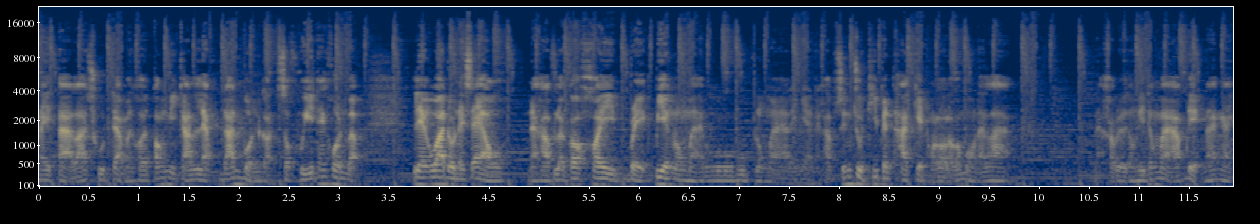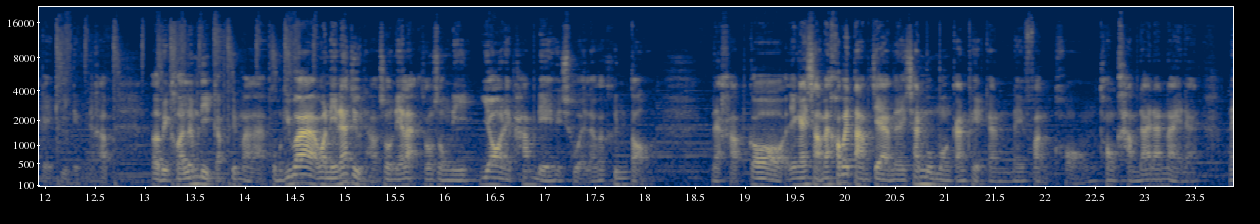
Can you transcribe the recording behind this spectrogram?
ในแต่ละชุดอะมันควรต้องมีการแลบด้านบนก่อนสควีตให้คนแบบเรียกว่าโดน SL นะครับแล้วก็ค่อยเบรกเบี้ยงลงมาปุ๊บลงมาอะไรเงี้ยนะครับซึ่งจุดที่เป็นทาร์เก็ตของเราเราก็มองด้านล่างนะครับเดี๋ยวตรงนี้ต้องมาอัปเดตหน้างานกันอีกทีหนึ่งนะครับ เออบิตคอยเริ่มดีกลับขึ้นมาแล้ว ผมคิดว่าวันนี้น่าจะอยู่แถวโซนนี้แหละทรงๆนี้ย่อในภาพเดย์สวยๆแล้วก็ขึ้นต่อนะครับก็ยังไงสามารถเข้าไปตามแจมในชั้นมุมมองการเทรดกันในฝั่งของทองคำได้ด้านในนะใน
